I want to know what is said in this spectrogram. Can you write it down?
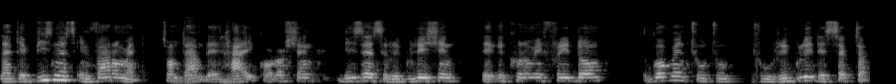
like a business environment. Sometimes the high corruption, business regulation, the economic freedom, the government to, to, to regulate the sector,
